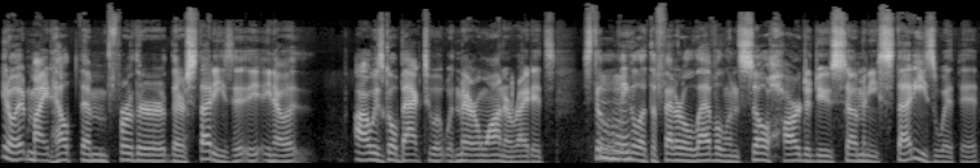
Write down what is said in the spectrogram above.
you know, it might help them further their studies. It, you know, I always go back to it with marijuana, right? It's still mm-hmm. illegal at the federal level, and so hard to do so many studies with it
